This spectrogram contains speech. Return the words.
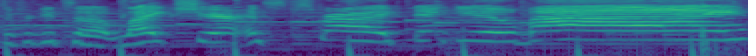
don't forget to like share and subscribe. Thank you. Bye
